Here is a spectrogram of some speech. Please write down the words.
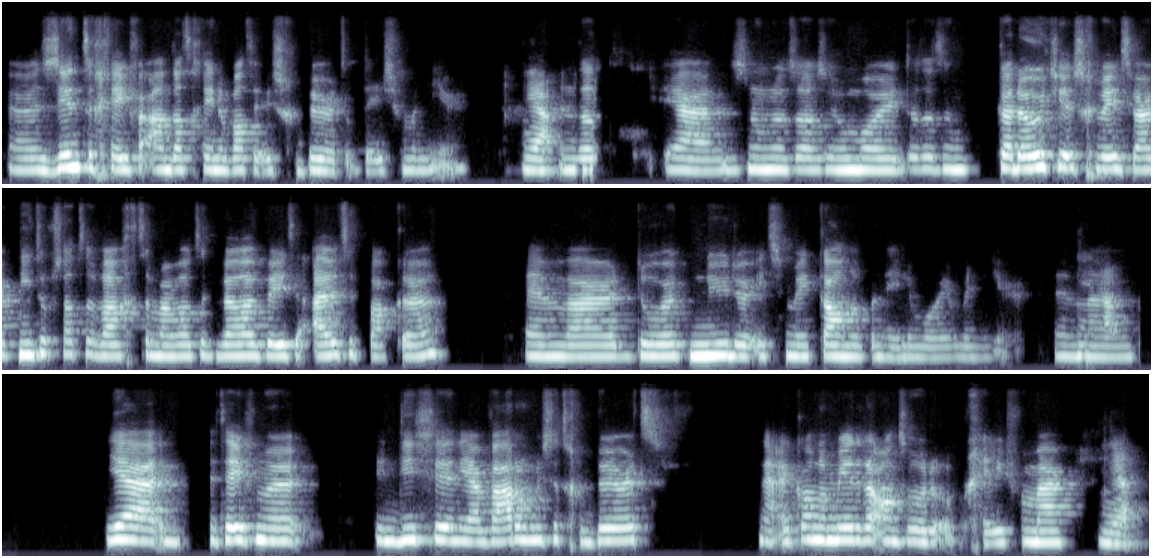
eh, zin te geven aan datgene wat er is gebeurd op deze manier. Ja, En dat, ja, ze noemen het als heel mooi, dat het een cadeautje is geweest waar ik niet op zat te wachten, maar wat ik wel heb weten uit te pakken. En waardoor ik nu er iets mee kan op een hele mooie manier. En Ja. ja, ja het heeft me in die zin, ja, waarom is het gebeurd? Nou, ik kan er meerdere antwoorden op geven, maar ja.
